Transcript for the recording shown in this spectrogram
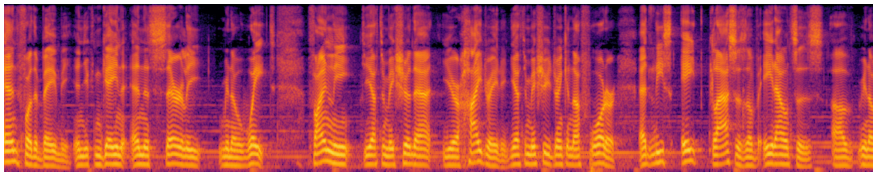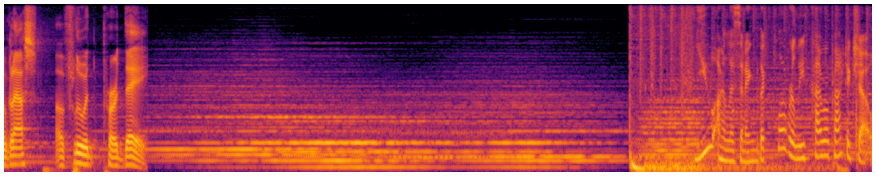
and for the baby and you can gain unnecessarily, you know, weight. Finally, you have to make sure that you're hydrated. You have to make sure you drink enough water, at least eight glasses of eight ounces of, you know, glass of fluid per day. You are listening to the Cloverleaf Chiropractic Show.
